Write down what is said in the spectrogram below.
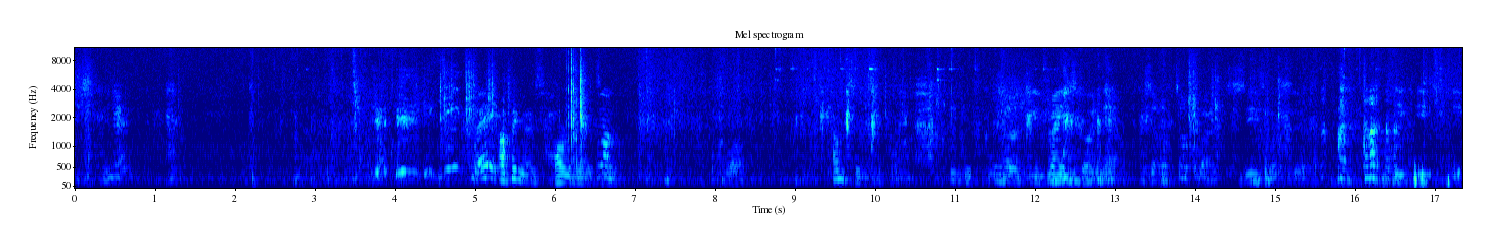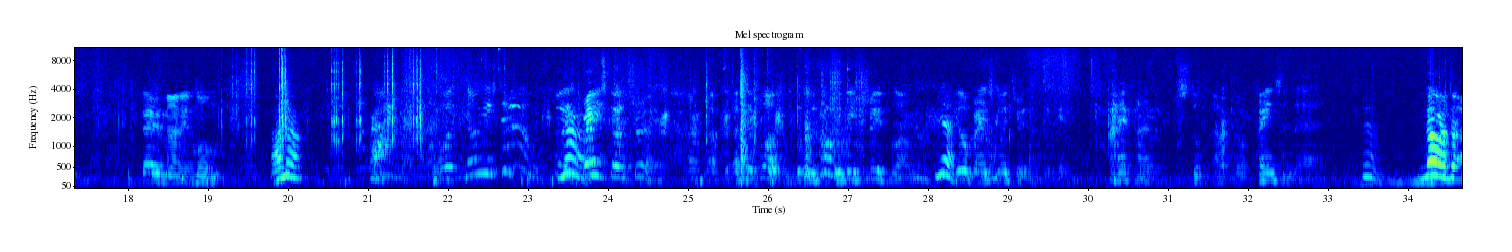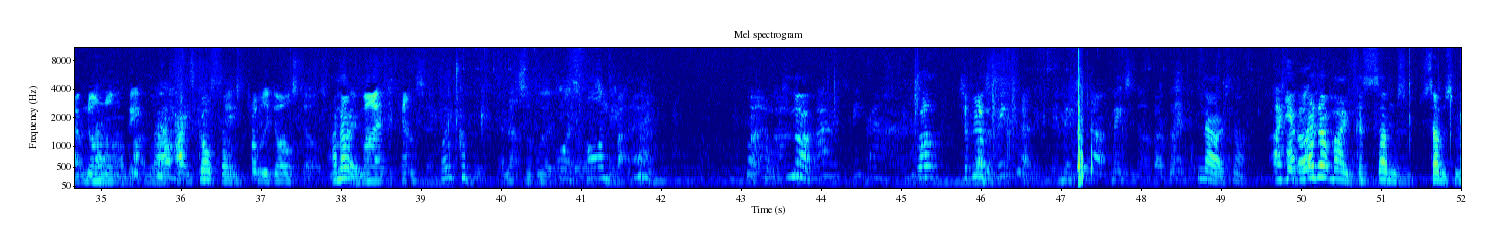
I think it's horrible. It's Come on. What? cancer. I think it's So your brain's going now. So I've talked about it. See what to do. It, it, it, bear in mind my mum. I know. Well, no, you do. No. Your brain's going through it. As a bloke, we've, we've been through it for. Yeah. Your brain's going through it. I'm thinking, I've had stump, I've got pains in there. Yeah. No, I don't. I've known no, other people. No, it's gallstones. It's probably gallstones. I know It it. might be cancer. Well, it could be. And that's a word. Oh, it's horns back there. Well, no. Well, to be Well, honest, speak about it. It makes, it not- makes it not a bad word. no, it's not. I give I, I don't mind because some some smell.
